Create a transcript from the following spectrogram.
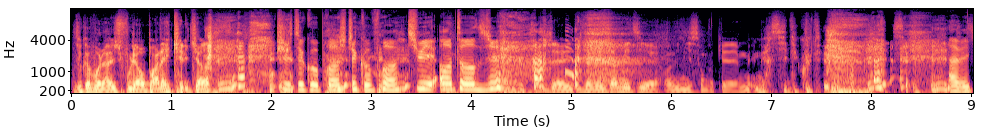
En tout cas, voilà, je voulais en parler avec quelqu'un. Je te comprends, je te comprends. Tu es entendu. J'avais jamais dit euh, en émission, donc euh, merci d'écouter. Avec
